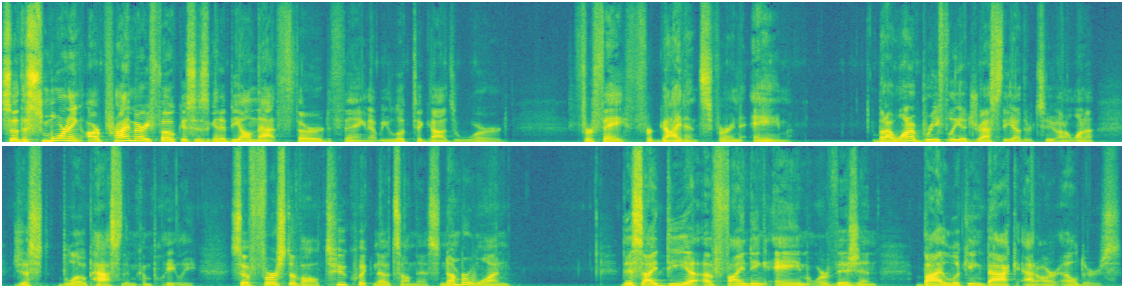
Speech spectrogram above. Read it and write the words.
So this morning, our primary focus is going to be on that third thing that we look to God's word for faith, for guidance, for an aim. But I want to briefly address the other two. I don't want to just blow past them completely. So, first of all, two quick notes on this. Number one, this idea of finding aim or vision by looking back at our elders,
